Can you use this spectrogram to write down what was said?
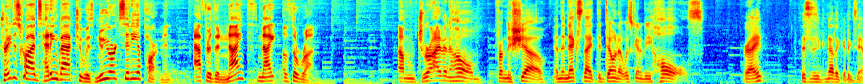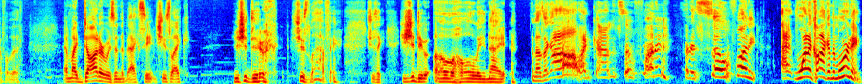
Trey describes heading back to his New York City apartment after the ninth night of the run. I'm driving home from the show, and the next night the donut was going to be holes, right? This is another good example of this. And my daughter was in the back seat, and she's like, You should do, she's laughing. She's like, You should do Oh Holy Night. And I was like, Oh my God, it's so funny. That is so funny. At one o'clock in the morning,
